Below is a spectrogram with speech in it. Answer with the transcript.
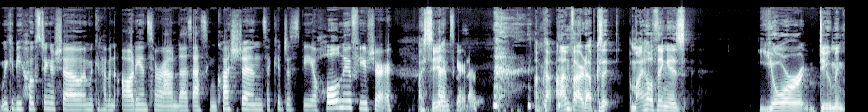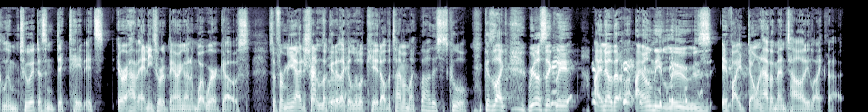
we could be hosting a show and we could have an audience around us asking questions. It could just be a whole new future. I see it. I'm scared of. I'm I'm fired up because my whole thing is your doom and gloom to it doesn't dictate its or have any sort of bearing on what where it goes. So for me, I just try Absolutely. to look at it like a little kid all the time. I'm like, wow, this is cool because like realistically, I know that I only lose if I don't have a mentality like that.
